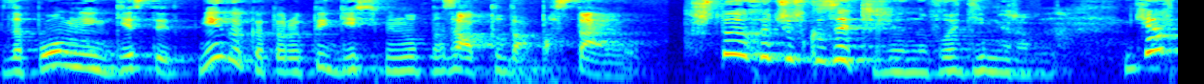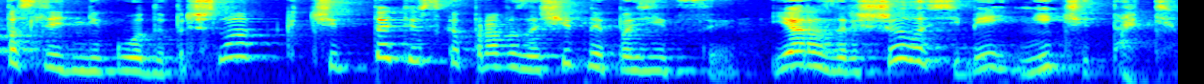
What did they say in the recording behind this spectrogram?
запомнить, где стоит книга, которую ты 10 минут назад туда поставил. Что я хочу сказать, Елена Владимировна? Я в последние годы пришла к читательско-правозащитной позиции. Я разрешила себе не читать.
